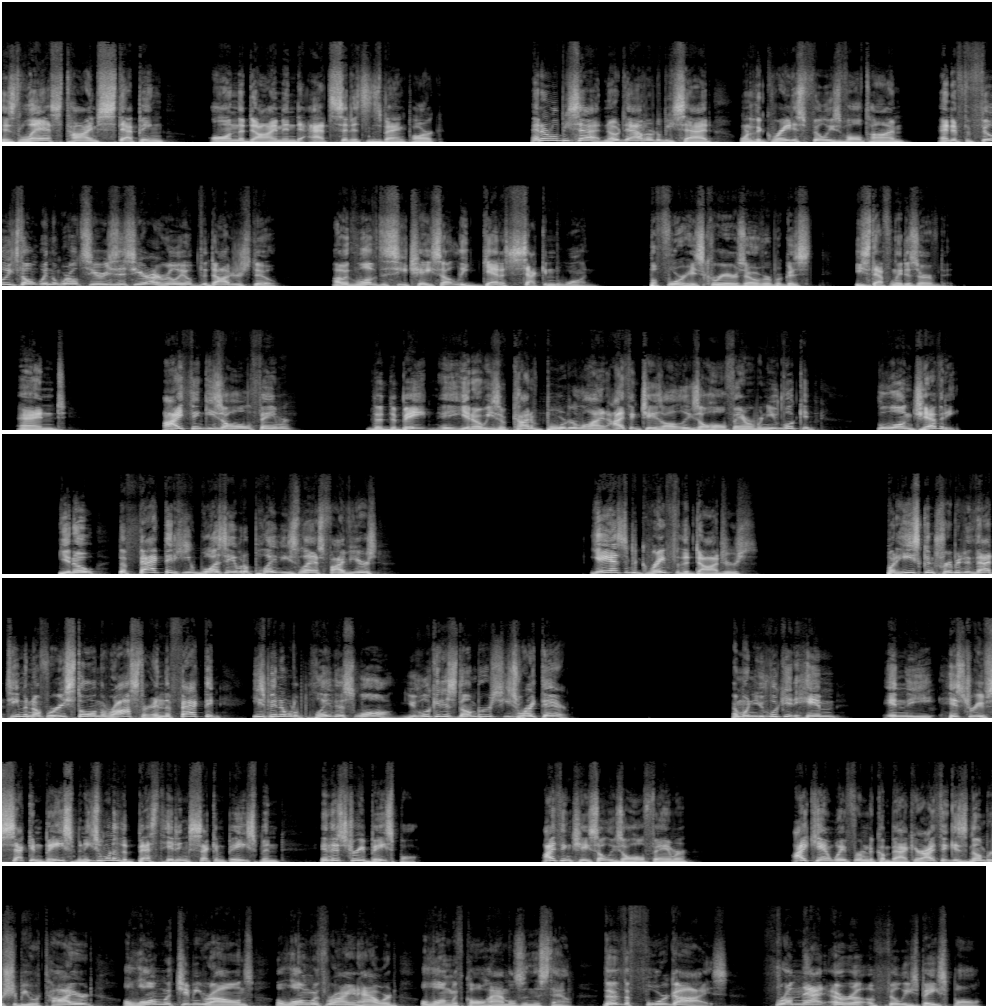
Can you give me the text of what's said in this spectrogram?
His last time stepping on the diamond at Citizens Bank Park. And it'll be sad. No doubt it'll be sad. One of the greatest Phillies of all time. And if the Phillies don't win the World Series this year, I really hope the Dodgers do. I would love to see Chase Utley get a second one before his career is over because he's definitely deserved it. And I think he's a Hall of Famer. The debate, you know, he's a kind of borderline. I think Chase Utley's a Hall of Famer. When you look at the longevity, you know, the fact that he was able to play these last five years, yeah, he hasn't been great for the Dodgers, but he's contributed to that team enough where he's still on the roster. And the fact that he's been able to play this long, you look at his numbers, he's right there. And when you look at him in the history of second baseman. He's one of the best hitting second basemen in the history of baseball. I think Chase Utley's a Hall of Famer. I can't wait for him to come back here. I think his number should be retired, along with Jimmy Rollins, along with Ryan Howard, along with Cole Hamels in this town. They're the four guys from that era of Phillies baseball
